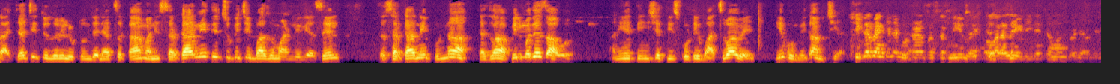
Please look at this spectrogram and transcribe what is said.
राज्याची तिजोरी लुटून देण्याचं काम आणि सरकारने ती चुकीची बाजू मांडलेली असेल तर सरकारने पुन्हा त्याला अपीलमध्ये जावं आणि हे तीनशे तीस कोटी वाचवावे ही भूमिका आमची आहे. शिखर बँकेच्या घोटाळ्या प्रकरणी पवारांना ईडीने समन्स बजावले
